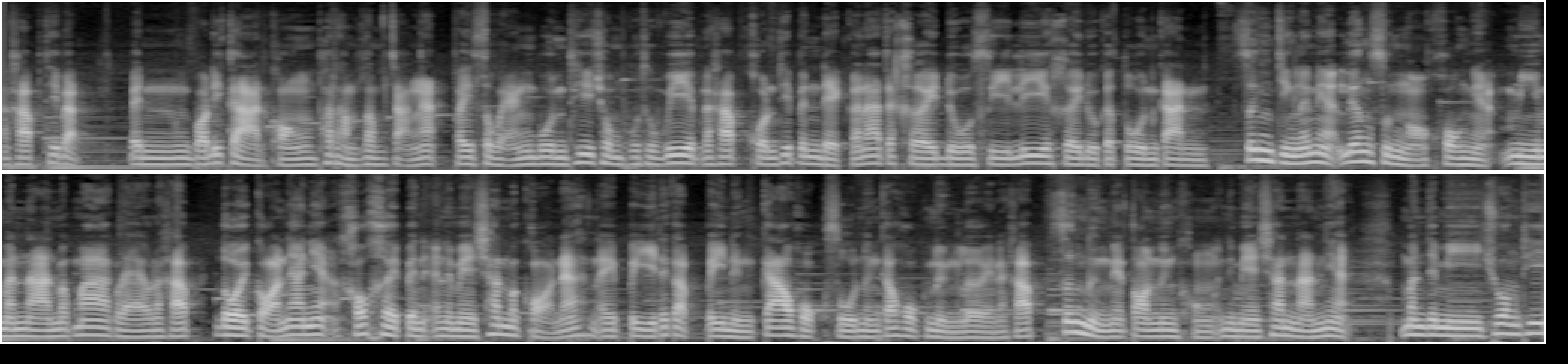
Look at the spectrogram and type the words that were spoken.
นะครับที่แบบเป็นบอดี้การ์ดของพระถัมซัมจั๋งอะไปแสวงบุญที่ชมพูทวีปนะครับคนที่เป็นเด็กก็น่าจะเคยดูซีรีส์เคยดูการ์ตูนกัน ซึ่งจริงๆแล้วเนี่ยเรื่องซุนหงอคงเนี่ยมีมานานมากๆแล้วนะครับโดยก่อนหน้านี้เขาเคยเป็นแอนิเมชันมาก่อนนะในปีเท่ากับปี 1960 1961 เลยนะครับซึ่งหนึ่งในตอนหนึ่งของแอนิเมชันนั้นเนี่ยมันจะมีช่วงที่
